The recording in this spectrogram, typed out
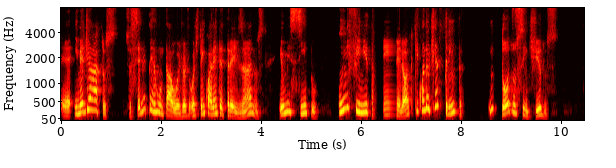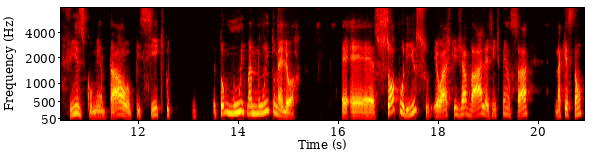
é, imediatos. Se você me perguntar hoje, hoje, hoje eu tenho 43 anos, eu me sinto infinitamente melhor do que quando eu tinha 30, em todos os sentidos físico, mental, psíquico. Eu estou muito, mas muito melhor. É, é, só por isso eu acho que já vale a gente pensar na questão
